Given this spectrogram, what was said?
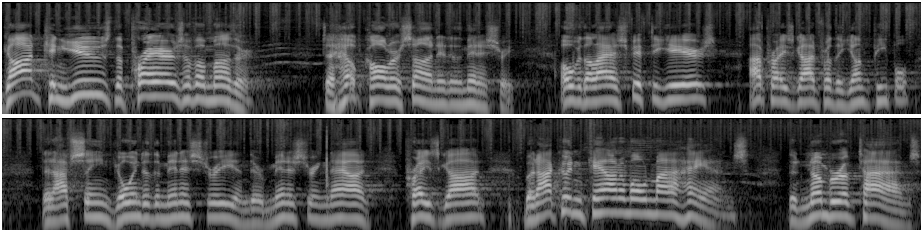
God can use the prayers of a mother to help call her son into the ministry. Over the last 50 years, I praise God for the young people that I've seen go into the ministry and they're ministering now and praise God. But I couldn't count them on my hands the number of times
